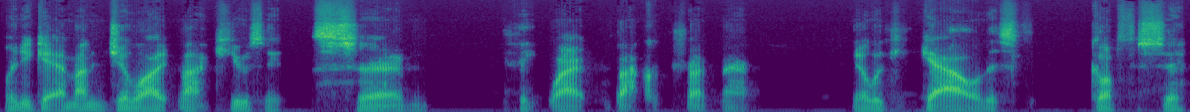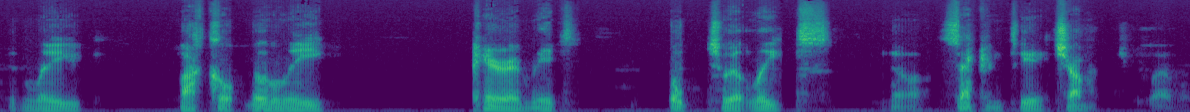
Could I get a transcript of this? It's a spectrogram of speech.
when you get a manager like Mark Hughes, it's um, think, right, we're back on track now. You know, we can get out of this godforsaken league, back up the league pyramid up to at least, you know, second tier championship level.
